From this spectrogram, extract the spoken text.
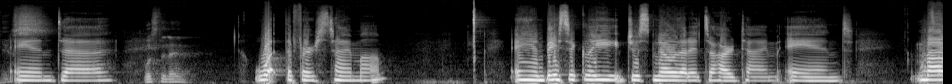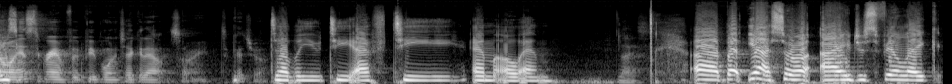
Yes. and uh, What's the name? what the first time mom, and basically just know that it's a hard time and It's moms on Instagram for people want to check it out. Sorry to cut you off. WTFTMOM. Nice. Uh, but yeah, so I just feel like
